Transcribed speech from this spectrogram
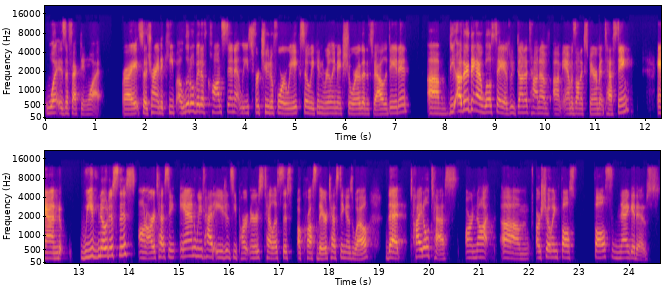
what is affecting what right? So trying to keep a little bit of constant at least for two to four weeks so we can really make sure that it's validated. Um, the other thing I will say is we've done a ton of um, Amazon experiment testing, and we've noticed this on our testing, and we've had agency partners tell us this across their testing as well that title tests are not um, are showing false false negatives.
